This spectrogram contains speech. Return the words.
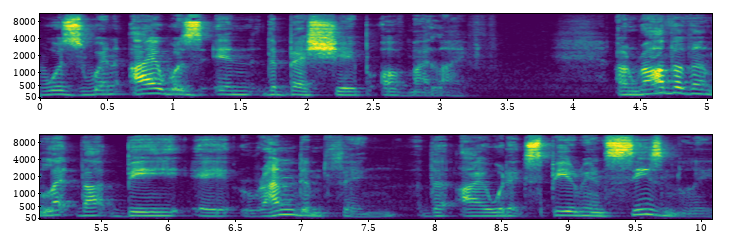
was when I was in the best shape of my life. And rather than let that be a random thing that I would experience seasonally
